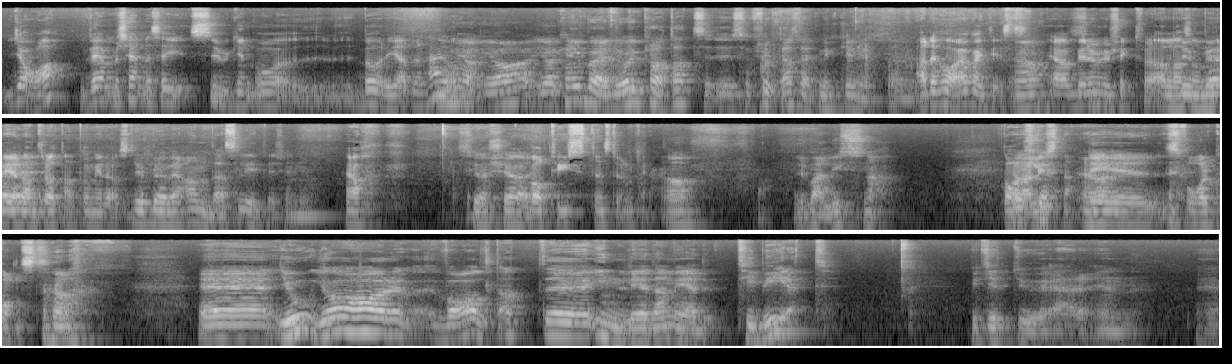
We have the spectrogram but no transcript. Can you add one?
ja, vem känner sig sugen att börja den här Ja, gången? ja, ja, jag kan ju börja. Du har ju pratat eh, så fruktansvärt mycket nu. så- Ja, det har jag faktiskt. Ja. Jag ber om ursäkt för alla Du som behöver- redan tröttnat på min röst. Du behöver andas lite känner jag. Ja, Så jag kör. var tyst en stund kanske. Ja. Eller bara lyssna. Bara ska- lyssna. Det är svår konst. Ja. Eh, jo, jag har valt att eh, inleda med Tibet. Vilket ju är en eh,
